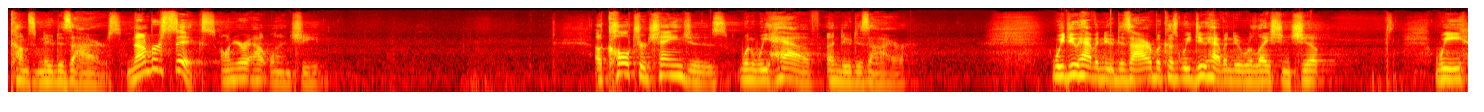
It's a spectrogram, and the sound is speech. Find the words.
comes new desires. Number six on your outline sheet. A culture changes when we have a new desire. We do have a new desire because we do have a new relationship. We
